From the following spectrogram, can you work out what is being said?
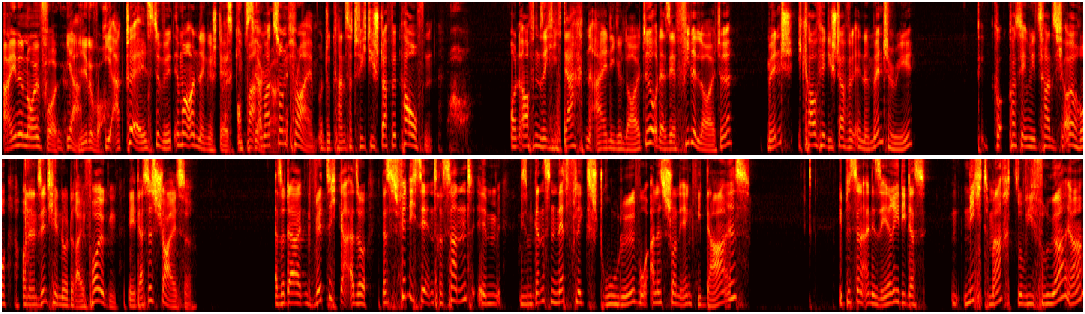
Eine neue Folge. Ja, Jede Woche. Die aktuellste wird immer online gestellt. Das gibt's auch bei ja gar Amazon nicht. Prime. Und du kannst natürlich die Staffel kaufen. Wow. Und offensichtlich dachten einige Leute oder sehr viele Leute, Mensch, ich kaufe hier die Staffel Elementary, ko- kostet irgendwie 20 Euro und dann sind hier nur drei Folgen. Nee, das ist scheiße. Also da wird sich, gar- also das finde ich sehr interessant, in diesem ganzen Netflix-Strudel, wo alles schon irgendwie da ist, gibt es dann eine Serie, die das nicht macht, so wie früher, ja,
